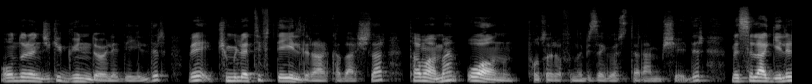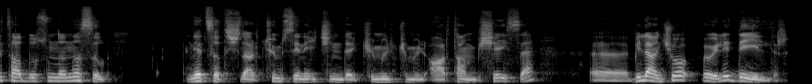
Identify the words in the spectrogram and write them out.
ondan önceki gün de öyle değildir ve kümülatif değildir arkadaşlar. Tamamen o anın fotoğrafını bize gösteren bir şeydir. Mesela gelir tablosunda nasıl net satışlar tüm sene içinde kümül kümül artan bir şeyse e, bilanço öyle değildir.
